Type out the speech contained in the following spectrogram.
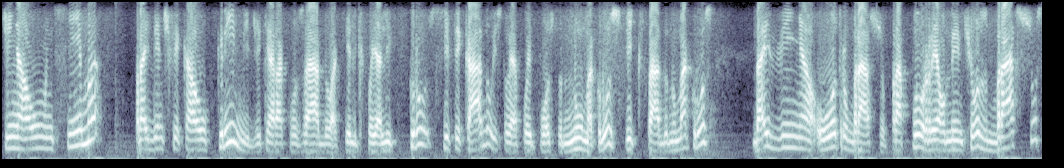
Tinha um em cima para identificar o crime de que era acusado aquele que foi ali crucificado, isto é, foi posto numa cruz, fixado numa cruz. Daí vinha o outro braço para pôr realmente os braços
